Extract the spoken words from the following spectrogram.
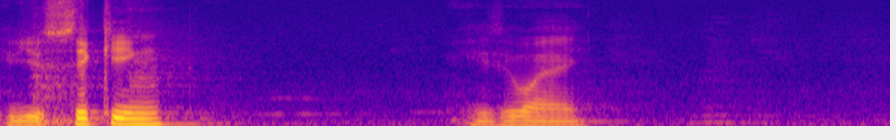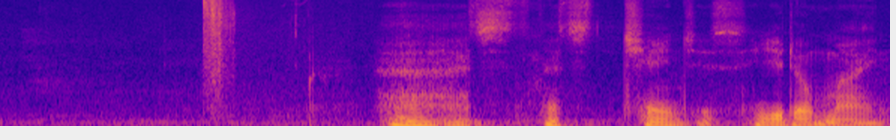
if you're seeking, is why. Ah, that's, that's changes. You don't mind.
